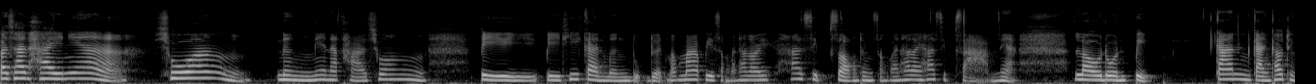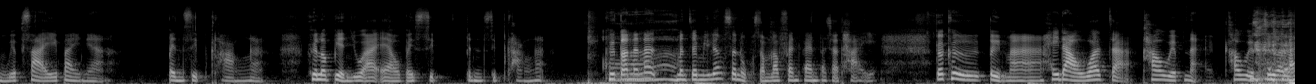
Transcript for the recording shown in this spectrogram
ประชาไทยเนี่ยช่วงหนึ่งเนี่ยนะคะช่วง ปีปีที่การเมืองดุเดือดมาก ๆ ปี 2552 ถึง 2553 เนี่ย เราโดนปิดกั้นการเข้าถึงเว็บไซต์ไปเนี่ย เป็น 10 ครั้งอะ่ะ คือเราเปลี่ยน URL ไป 10 เป็น 10 ครั้งอะ่ะ คือตอนนั้นน่ะอ๋อมันจะมีเรื่องสนุกสำหรับแฟน ๆ ประชาไทย ก็คือตื่นมาให้เดาว่าจะเข้าเว็บไหนเข้าเว็บชื่ออะไร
